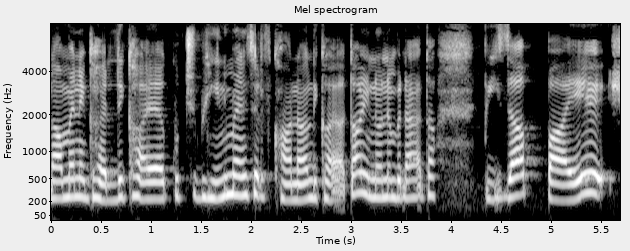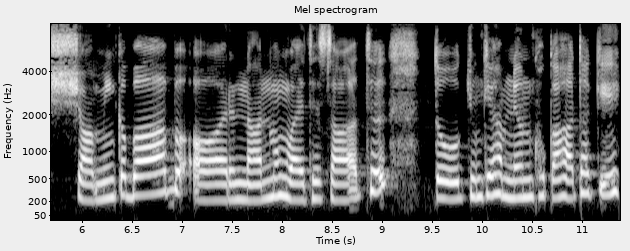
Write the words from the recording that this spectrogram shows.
ना मैंने घर दिखाया, कुछ भी नहीं, मैंने सिर्फ़ खाना दिखाया था, इन्होंने बनाया था पिज़्ज़ा पाए, शामी कबाब और नान मंगवाए थे साथ। तो क्योंकि हमने उनको कहा था कि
